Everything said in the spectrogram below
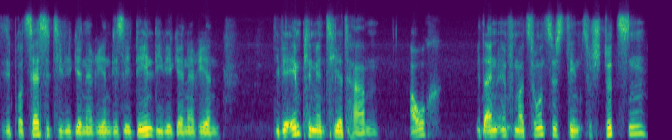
diese Prozesse, die wir generieren, diese Ideen, die wir generieren, die wir implementiert haben, auch mit einem Informationssystem zu stützen,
